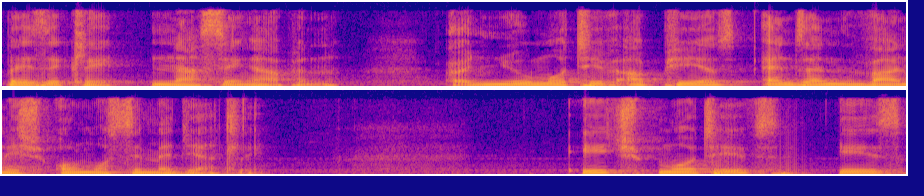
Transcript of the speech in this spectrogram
basically nothing happens. A new motive appears and then vanish almost immediately. Each motive is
